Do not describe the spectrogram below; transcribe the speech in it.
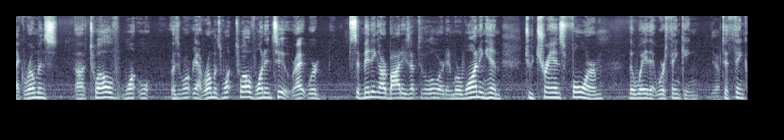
like Romans uh, 12, 1, one- yeah, Romans 1, 12, 1 and 2, right? We're submitting our bodies up to the Lord, and we're wanting Him to transform the way that we're thinking, Yeah. to think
